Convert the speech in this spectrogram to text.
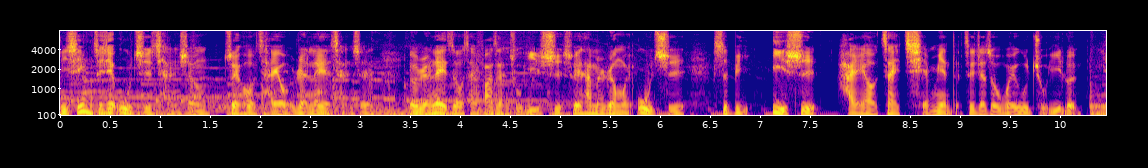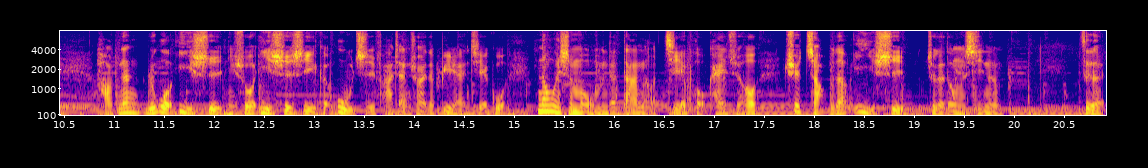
你先有这些物质产生，最后才有人类的产生。有人类之后才发展出意识，所以他们认为物质是比意识还要在前面的。这叫做唯物主义论。好，那如果意识，你说意识是一个物质发展出来的必然结果，那为什么我们的大脑解剖开之后却找不到意识这个东西呢？这个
